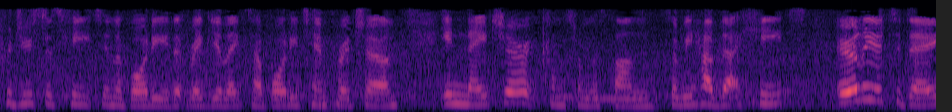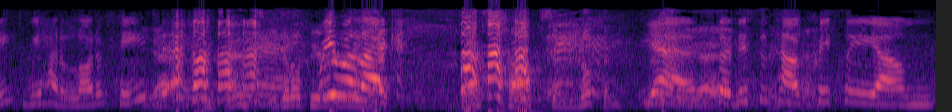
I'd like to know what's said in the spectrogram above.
produces heat in the body that regulates our body temperature. In nature, it comes from the sun. So we have that heat. Earlier today, we had a lot of heat. Yeah, intense. You got up here we were like. desktops and nothing. Yeah, so this is how change. quickly um,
